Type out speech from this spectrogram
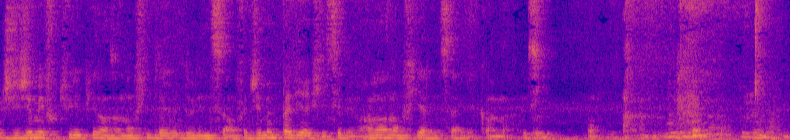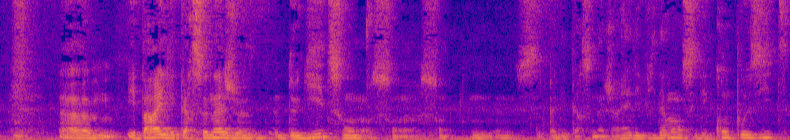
j'ai jamais foutu les pieds dans un amphi de l'ENSA. En fait, j'ai même pas vérifié s'il y avait vraiment un amphi à l'ENSA. Il y a quand même aussi. Euh, et pareil, les personnages de guide sont, sont, sont c'est pas des personnages réels évidemment, c'est des composites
